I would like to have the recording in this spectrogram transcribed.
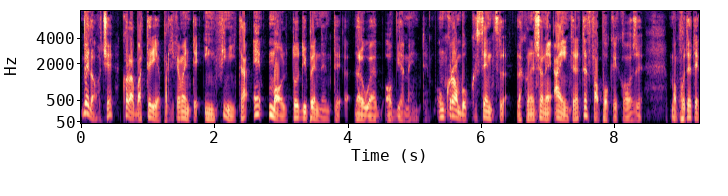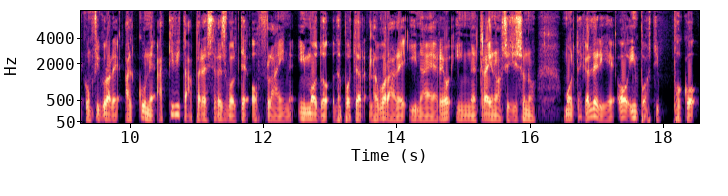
veloce, con la batteria praticamente infinita e molto dipendente dal web ovviamente. Un Chromebook senza la connessione a internet fa poche cose, ma potete configurare alcune attività per essere svolte offline, in modo da poter lavorare in aereo, in treno se ci sono molte gallerie o in posti poco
